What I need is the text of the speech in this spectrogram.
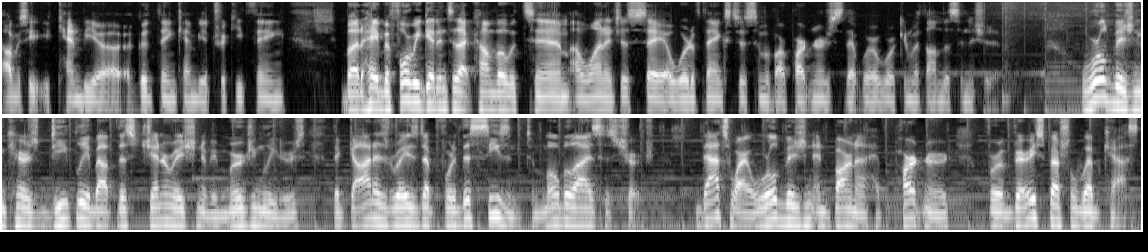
obviously it can be a, a good thing, can be a tricky thing. But hey, before we get into that convo with Tim, I want to just say a word of thanks to some of our partners that we're working with on this initiative. World Vision cares deeply about this generation of emerging leaders that God has raised up for this season to mobilize His church. That's why World Vision and Barna have partnered for a very special webcast,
